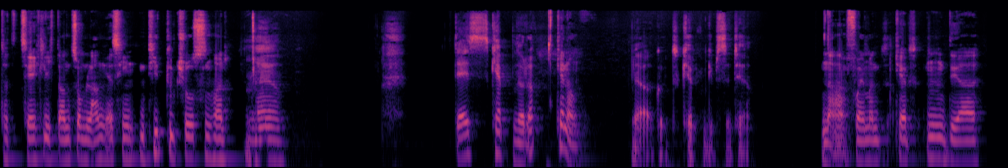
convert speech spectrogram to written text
tatsächlich dann zum lang ersehnten Titel geschossen hat. Naja. Der ist Captain, oder? Genau. Ja, gut. Captain gibt's nicht her. Na, vor allem ein Captain, der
